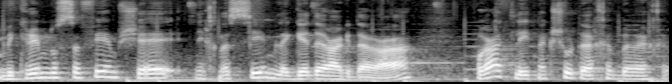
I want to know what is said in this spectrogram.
מקרים נוספים שנכנסים לגדר ההגדרה, פרט להתנגשות רכב ברכב.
